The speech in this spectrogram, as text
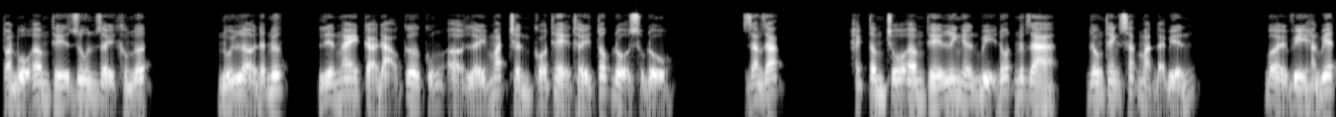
toàn bộ âm thế run dậy không nớt núi lở đất nước, liền ngay cả đạo cơ cũng ở lấy mắt trần có thể thấy tốc độ sụp đổ. Giang giác. Hạch tâm chỗ âm thế linh ấn bị đốt nước ra, đông thanh sắc mặt đại biến. Bởi vì hắn biết,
